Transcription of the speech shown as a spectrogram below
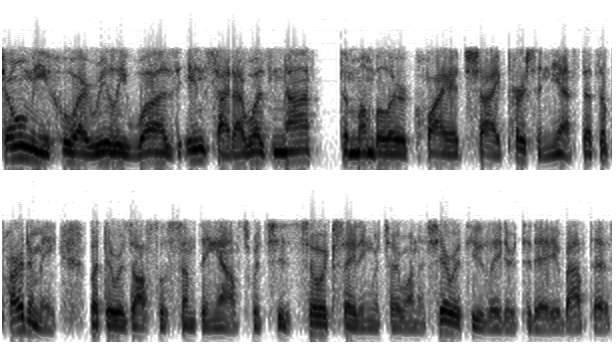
show me who I really was inside. I was not the mumbler, quiet, shy person. Yes, that's a part of me. But there was also something else, which is so exciting, which I want to share with you later today about this.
